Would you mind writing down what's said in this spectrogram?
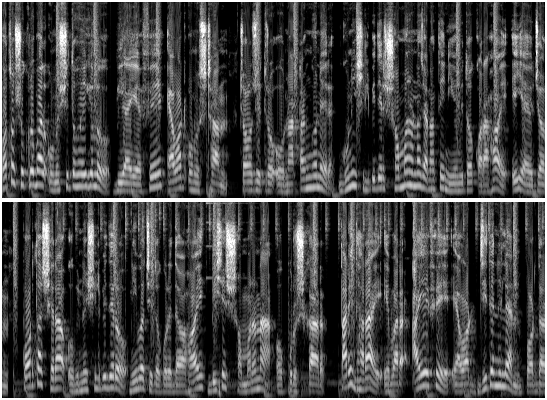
গত শুক্রবার অনুষ্ঠিত হয়ে গেল বিআইএফএ অ্যাওয়ার্ড অনুষ্ঠান। চলচ্চিত্র ও নাট্যাঙ্গনের গুণী শিল্পীদের সম্মাননা জানাতে নিয়মিত করা হয় এই আয়োজন। পর্দার সেরা অভিনয় শিল্পীদেরও নির্বাচিত করে দেওয়া হয় বিশেষ সম্মাননা ও পুরস্কার। তারই ধারায় এবার আইএফএ অ্যাওয়ার্ড জিতে নিলেন পর্দার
